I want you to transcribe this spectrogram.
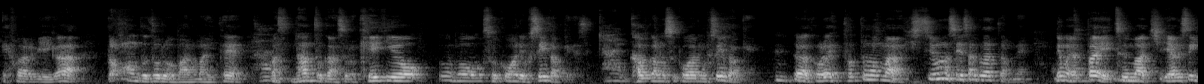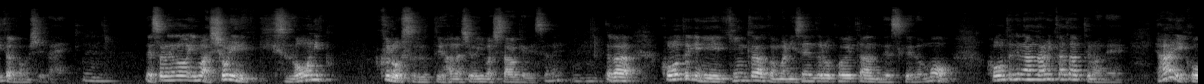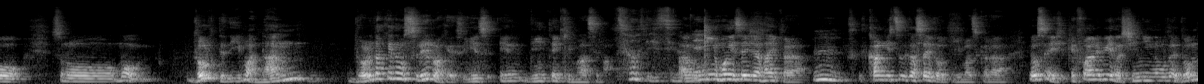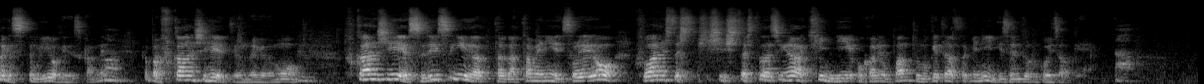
FRB がドーンとドルをばらまいて、はい、まあ、なんとかその景気をの底割りを防いだわけです、はい、株価の底割りを防いだわけ、うん、だからこれとってもまあ必要な政策だったのね。でもやっぱりツーマッチやりすぎたかもしれない、うん、でそれの今処理に非常に苦労するっていう話を今したわけですよね。だからこの時に金価格はまあ2000ドルを超えたんですけどもこの時の上がり方っていうのはねやはりこうそのもうドルって今何どれだけでも擦れるわけです臨転機回せば。そうですよ、ね、あの金本位制じゃないから、うん、管理通貨制度って言いますから要するに FRB の信任のもとでどんだけ吸ってもいいわけですからね、はい、やっぱ俯瞰紙幣って言うんだけども、うん、俯瞰紙幣すりすぎだったがためにそれを不安したした人たちが金にお金をパンと向けてた時に2000ドル超えたわけ。あ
